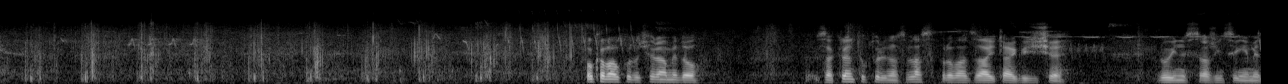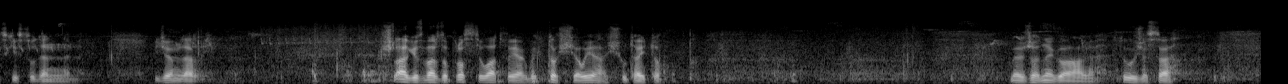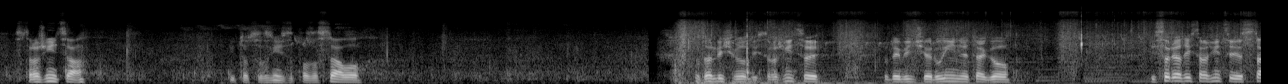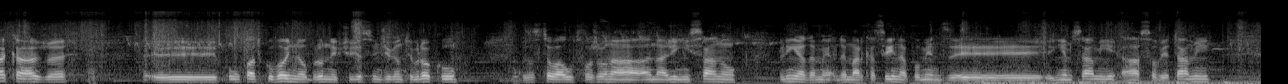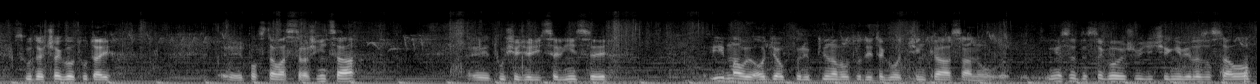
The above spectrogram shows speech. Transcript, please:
Po kawałku docieramy do zakrętu, który nas w las wprowadza i tak jak widzicie ruiny strażnicy niemieckiej w Studennem. Idziemy dalej. Szlak jest bardzo prosty, łatwy, jakby ktoś chciał jechać tutaj to bez żadnego ale. Tu już jest ta strażnica i to co z niej pozostało. Dotarliśmy do tej strażnicy. Tutaj widzicie ruiny tego. Historia tej strażnicy jest taka, że yy, po upadku wojny obronnej w 1939 roku została utworzona na linii Sanu linia dem- demarkacyjna pomiędzy yy, Niemcami a Sowietami, wskutek czego tutaj yy, powstała strażnica. Yy, Tu siedzieli celnicy i mały oddział, który pilnował tutaj tego odcinka Sanu. Niestety z tego już widzicie niewiele zostało,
